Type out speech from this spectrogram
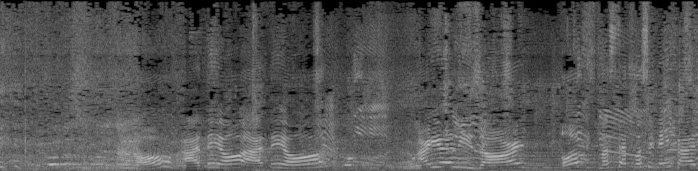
oh, ate oh, ate oh. Are you a lizard? Oops, mas-step mo si Nathan.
